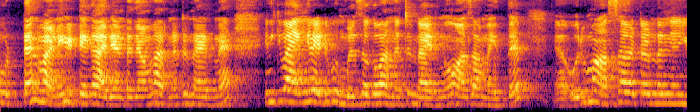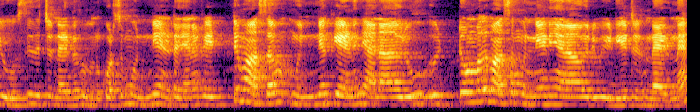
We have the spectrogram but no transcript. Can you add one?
മുട്ടൻ മണി കിട്ടിയ കാര്യമാണ് ഞാൻ പറഞ്ഞിട്ടുണ്ടായിരുന്നത് എനിക്ക് ഭയങ്കരമായിട്ട് പിമ്പിൾസ് ഒക്കെ വന്നിട്ടുണ്ടായിരുന്നു ആ സമയത്ത്. ഒരു മാസമായിട്ടാണ് ഞാൻ യൂസ് ചെയ്തിട്ടുണ്ടായിരുന്നു തോന്നുന്നു. കുറച്ച് മുന്നേ കേട്ടോ ഞാൻ എട്ട് മാസം മുന്നേ ഒക്കെയാണ് ഞാൻ ആ ഒരു എട്ടൊമ്പത് മാസം മുന്നേയാണ് ഞാൻ ആ ഒരു വീഡിയോ ഇട്ടിട്ടുണ്ടായിരുന്നത്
